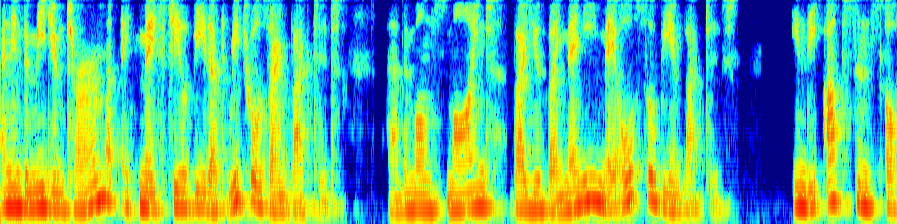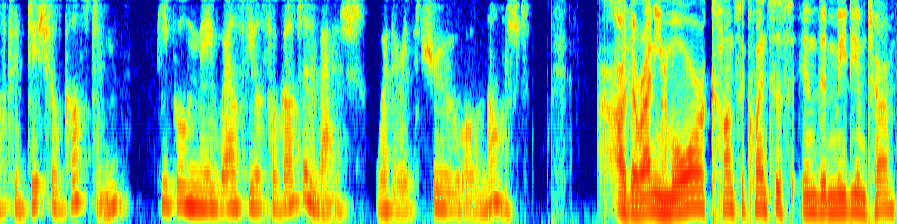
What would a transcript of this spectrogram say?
And in the medium term, it may still be that rituals are impacted. Uh, the month's mind, valued by many, may also be impacted. In the absence of traditional custom, people may well feel forgotten about, whether it's true or not. Are there any more consequences in the medium term?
